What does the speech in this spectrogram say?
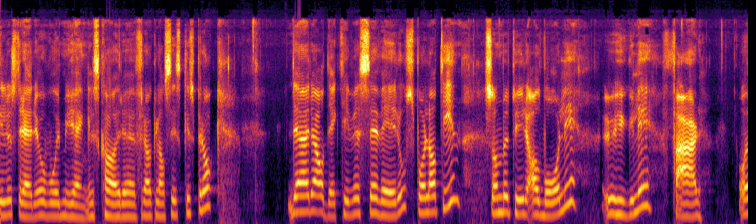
illustrerer jo hvor mye engelsk har eh, fra klassiske språk. Det er adjektivet severos på latin, som betyr alvorlig, uhyggelig, fæl. Og,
